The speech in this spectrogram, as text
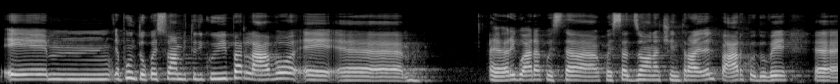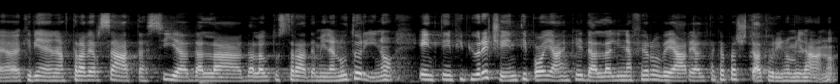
E, ehm, appunto questo ambito di cui vi parlavo è, eh, eh, riguarda questa, questa, zona centrale del parco dove, eh, che viene attraversata sia dall'autostrada dall Milano-Torino e in tempi più recenti poi anche dalla linea ferroviaria alta capacità Torino-Milano.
